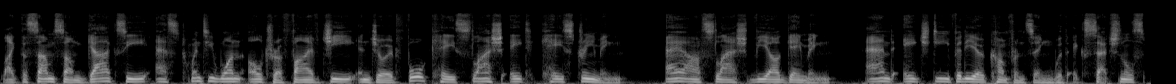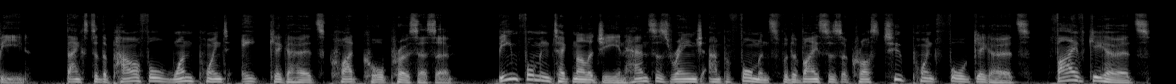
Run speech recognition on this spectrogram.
like the Samsung Galaxy S21 Ultra 5G enjoyed 4K/8K streaming, AR/VR gaming, and HD video conferencing with exceptional speed, thanks to the powerful 1.8 GHz quad-core processor. Beamforming technology enhances range and performance for devices across 2.4 GHz, 5 GHz,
